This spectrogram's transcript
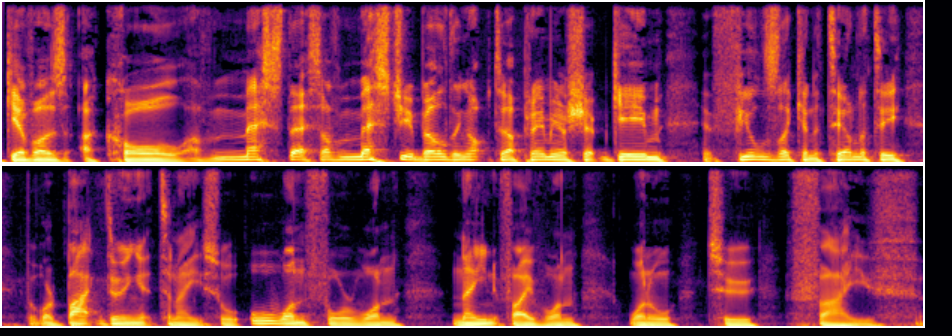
give us a call. I've missed this. I've missed you building up to a Premiership game. It feels like an eternity, but we're back doing it tonight. So 0141 951 1025.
